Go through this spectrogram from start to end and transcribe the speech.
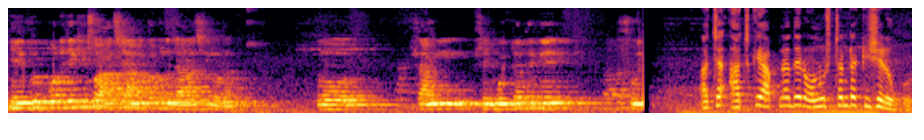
ফেসবুক বলে যে কিছু আছে আমার তখন জানা ছিল না। তো আমি সেই বইটা থেকে আচ্ছা আজকে আপনাদের অনুষ্ঠানটা কিসের উপর?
